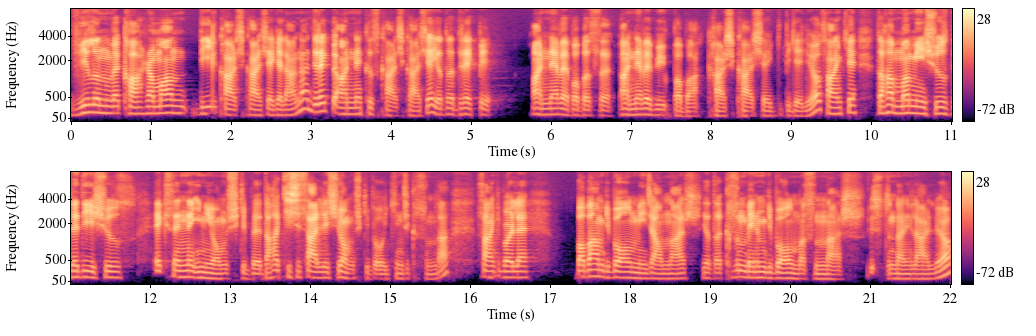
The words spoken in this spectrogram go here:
villain ve kahraman değil karşı karşıya gelenler direkt bir anne kız karşı karşıya ya da direkt bir anne ve babası, anne ve büyük baba karşı karşıya gibi geliyor. Sanki daha mommy issues, daddy issues eksenine iniyormuş gibi, daha kişiselleşiyormuş gibi o ikinci kısımda. Sanki böyle babam gibi olmayacağımlar ya da kızım benim gibi olmasınlar üstünden ilerliyor.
